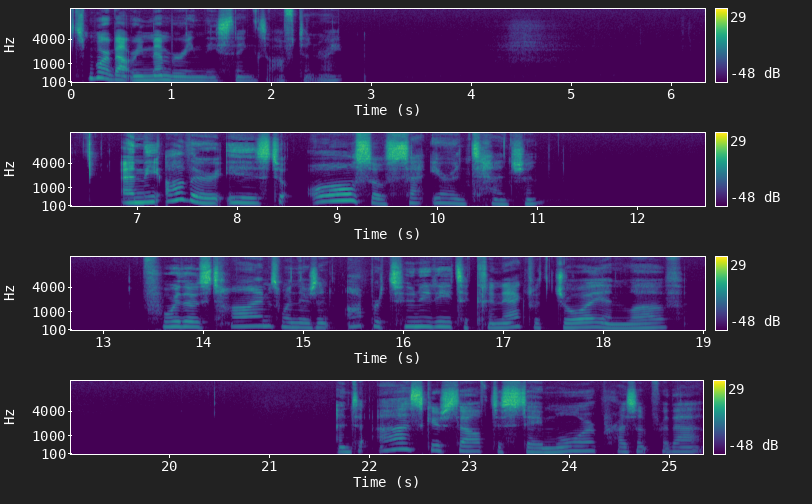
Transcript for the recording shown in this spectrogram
It's more about remembering these things often, right? And the other is to also set your intention for those times when there's an opportunity to connect with joy and love. And to ask yourself to stay more present for that,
